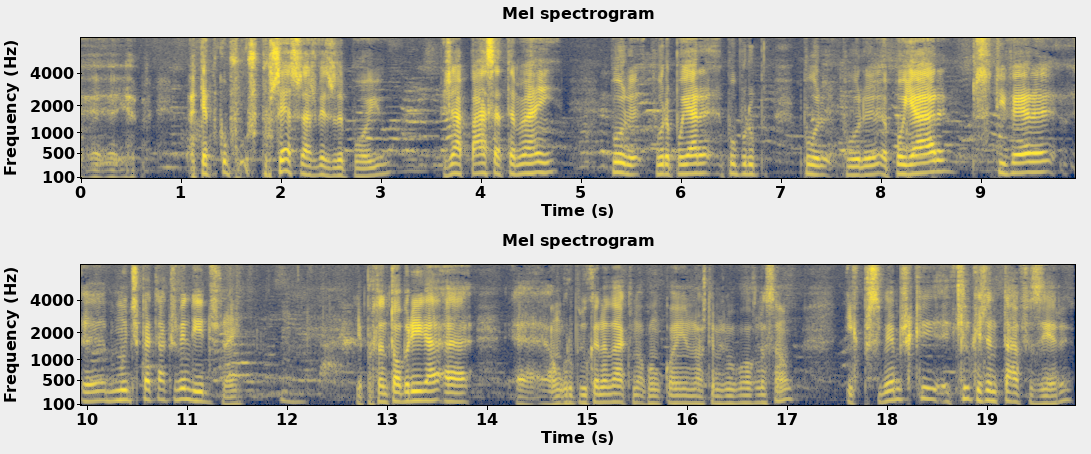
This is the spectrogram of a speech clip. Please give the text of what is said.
eh, até porque os processos às vezes de apoio já passa também por, por apoiar por, por, por, por apoiar se tiver muitos espetáculos vendidos, não é? E, portanto, obriga a, a um grupo do Canadá com quem nós temos uma boa relação e que percebemos que aquilo que a gente está a fazer, eles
